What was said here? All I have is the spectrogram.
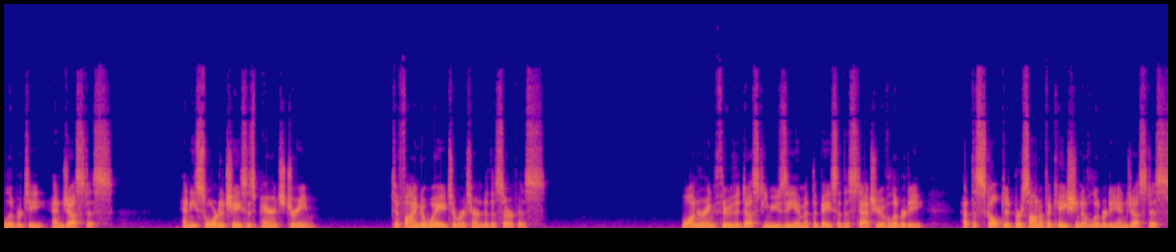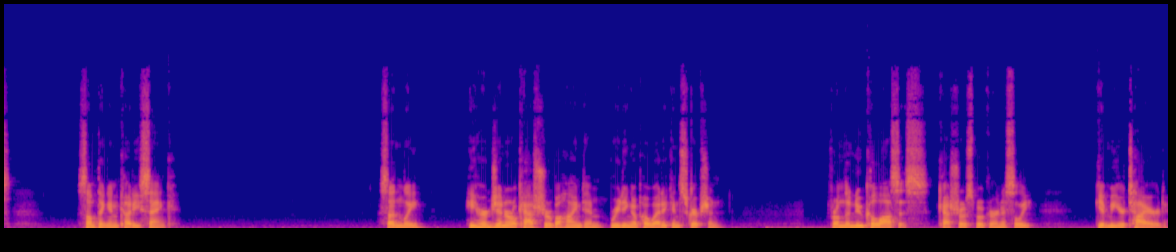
liberty and justice. And he swore to chase his parents' dream to find a way to return to the surface. Wandering through the dusty museum at the base of the Statue of Liberty, at the sculpted personification of liberty and justice, something in Cuddy sank. Suddenly, he heard General Castro behind him reading a poetic inscription. From the new Colossus, Castro spoke earnestly, give me your tired,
